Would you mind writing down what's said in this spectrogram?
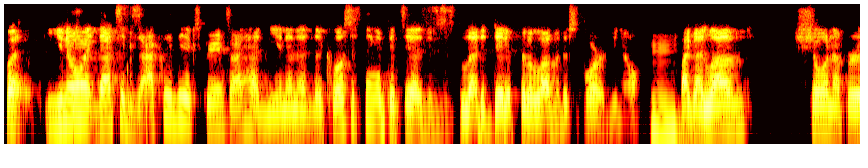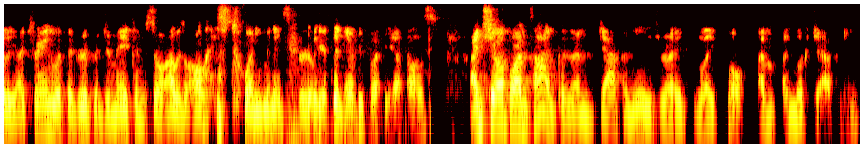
But you know what? That's exactly the experience I had. You know, the closest thing I could say is just let it did it for the love of the sport. You know, Hmm. like I loved showing up early. I trained with a group of Jamaicans, so I was always 20 minutes earlier than everybody else. I'd show up on time because I'm Japanese, right? Like, well, I'm, I look Japanese.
